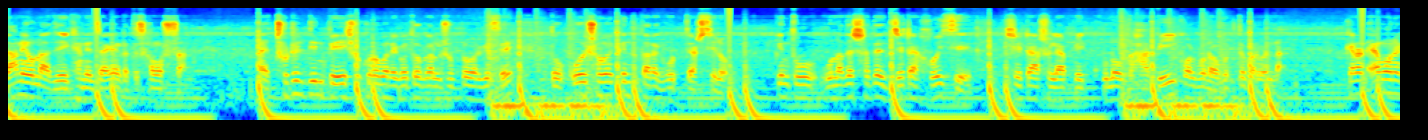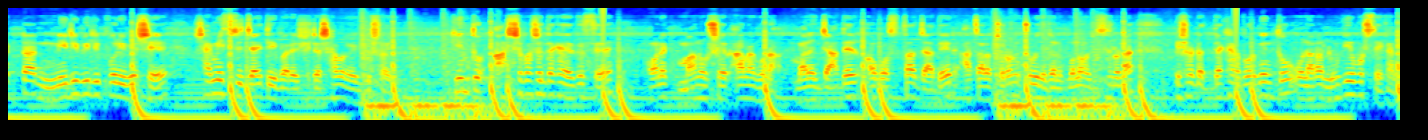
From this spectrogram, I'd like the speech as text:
জানেও না যে এখানে জায়গাটাতে সমস্যা। ছুটির দিন পেয়ে শুক্রবারে গতকাল শুক্রবার গেছে। তো ওই সময় কিন্তু তারা ঘুরতে আসছিল। কিন্তু ওনাদের সাথে যেটা হয়েছে, সেটা আসলে আপনি কোনোভাবেই কল্পনা করতে পারবেন না। কারণ এমন একটা নিরিবিলি পরিবেশে স্বামী স্ত্রী যাইতেই পারে, সেটা স্বাভাবিক বিষয়। কিন্তু আশেপাশে দেখা যাচ্ছে অনেক মানুষের আনাগোনা। মানে যাদের অবস্থা, যাদের আচার আচরণ সুবিধাজনক মনে হচ্ছিল না, বিষয়টা দেখার পর কিন্তু ওনারা লুকিয়ে পড়ছে এখানে।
